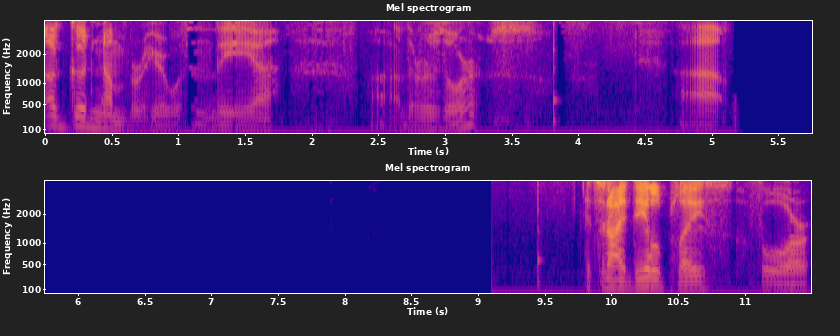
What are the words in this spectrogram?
a good number here within the uh, uh, the resorts. It's an ideal place for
